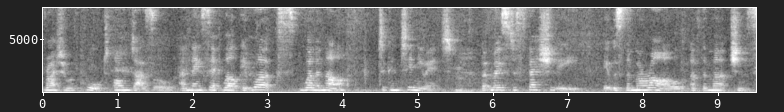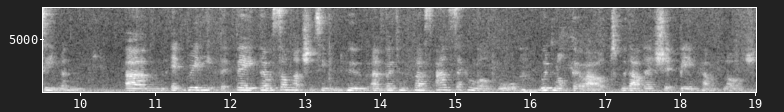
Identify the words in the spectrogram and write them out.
write a report on Dazzle, and they said, well, it works well enough to continue it, mm. but most especially it was the morale of the merchant seamen. Um, it really, they, there were some merchant seamen who, um, both in the First and Second World War, mm-hmm. would not go out without their ship being camouflaged.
